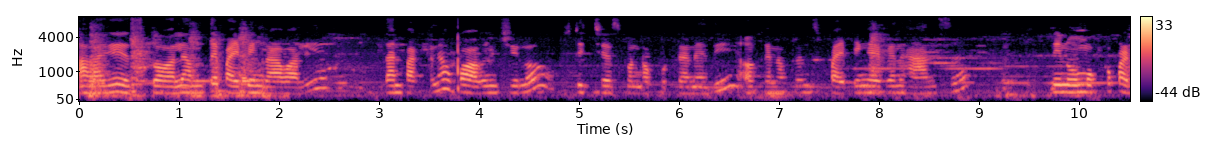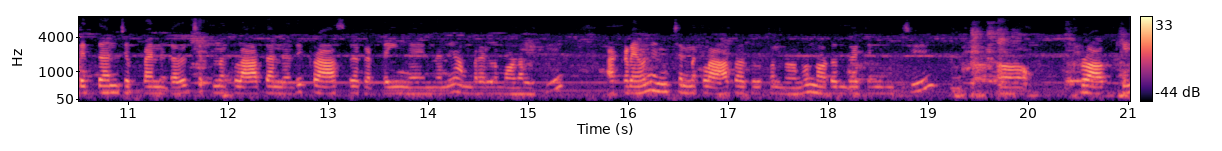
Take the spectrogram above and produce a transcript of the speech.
అలాగే వేసుకోవాలి. అంతే పైపింగ్ రావాలి. దాని పక్కనే ఒక పావు స్టిచ్ చేసుకోండి ఒక కుట్టు అనేది. ఓకేనా ఫ్రెండ్స్? పైపింగ్ అయిపోయింది హ్యాండ్స్. నేను మొక్క పడిద్దా అని చెప్పాను కదా చెప్పిన క్లాత్ అనేది క్రాస్గా కట్టింగ్ అయిందని అంబ్రెల్లా మోడల్కి. అక్కడేమో నేను చిన్న క్లాత్ అతుకుతున్నాను నడుం దగ్గర నుంచి ఫ్రాక్కి.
